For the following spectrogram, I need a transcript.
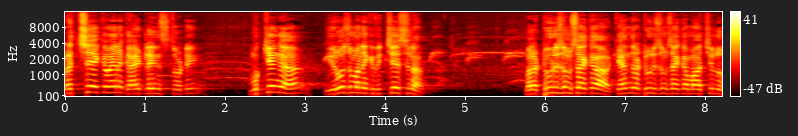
ప్రత్యేకమైన గైడ్ లైన్స్ తోటి ముఖ్యంగా ఈరోజు మనకి విచ్చేసిన మన టూరిజం శాఖ కేంద్ర టూరిజం శాఖ మార్చులు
